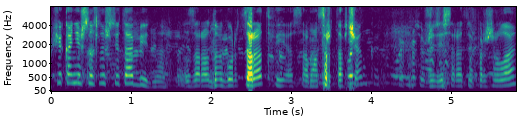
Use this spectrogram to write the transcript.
Вообще, конечно, слышать это обидно. За родной город Саратов, я сама саратовчанка, всю жизнь здесь в Саратове прожила.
